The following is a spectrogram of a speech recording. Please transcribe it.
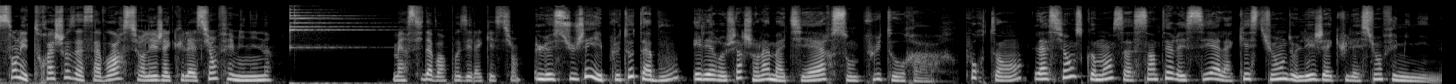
sont les trois choses à savoir sur l'éjaculation féminine? Merci d'avoir posé la question. Le sujet est plutôt tabou et les recherches en la matière sont plutôt rares. Pourtant, la science commence à s'intéresser à la question de l'éjaculation féminine.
